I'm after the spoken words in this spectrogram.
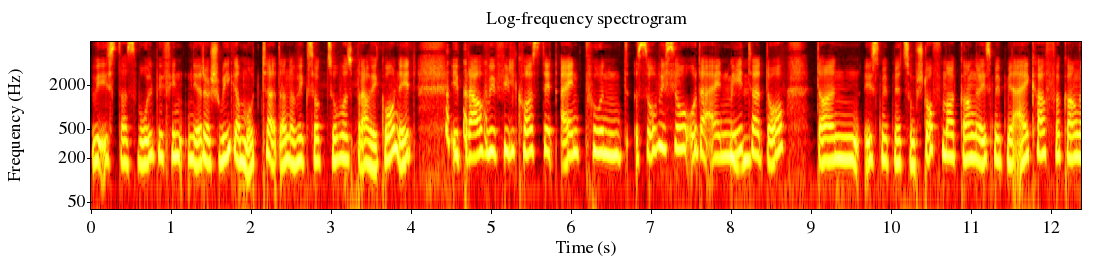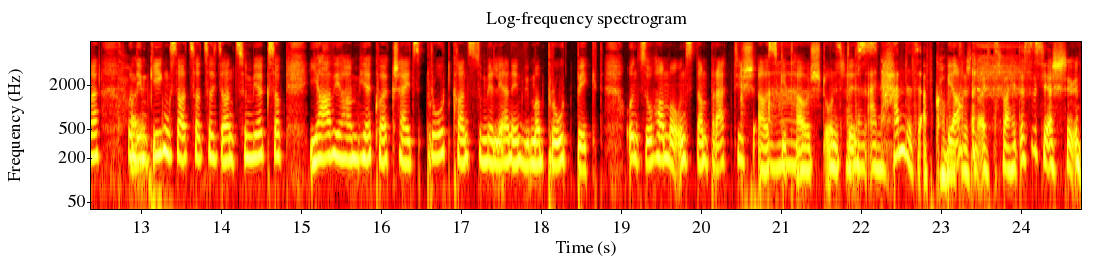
wie ist das Wohlbefinden ihrer Schwiegermutter? Dann habe ich gesagt, sowas brauche ich gar nicht. Ich brauche, wie viel kostet ein Pfund sowieso oder ein Meter da? Dann ist mit mir zum Stoffmarkt gegangen, ist mit mir einkaufen gegangen. Und im Gegensatz hat sie dann zu mir gesagt, ja, wir haben hier kein gescheites Brot, kannst du mir lernen, wie man Brot bäckt? Und so haben wir uns dann praktisch ausgetauscht. Das und war das, dann ein Handelsabkommen Ja. zwischen euch zwei. Das ist ja schön.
